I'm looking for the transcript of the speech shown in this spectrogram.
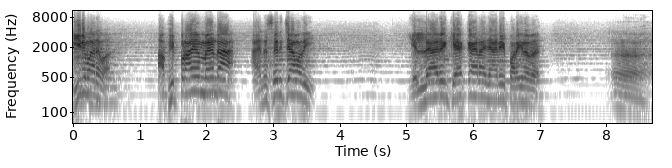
തീരുമാനമാ. അഭിപ്രായം വേണ്ട അനുസരിച്ചാ മതി. എല്ലാരും കേക്കാനാ ഞാൻ ഈ പറയുന്നത്. ആ.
